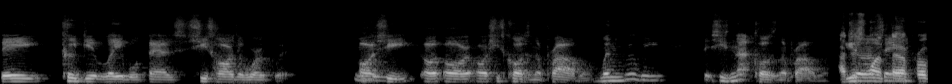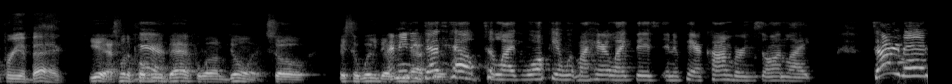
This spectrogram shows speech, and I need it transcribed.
they could get labeled as she's hard to work with, or Mhm. she or, or or she's causing a problem. When really she's not causing a problem. I You just know what want I'm the appropriate bag. Yeah, that's one appropriate Yeah. back for what I'm doing. So it's a way that I mean, we it does to, help to like walk in with my hair like this and a pair of Converse on, like, sorry, man,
